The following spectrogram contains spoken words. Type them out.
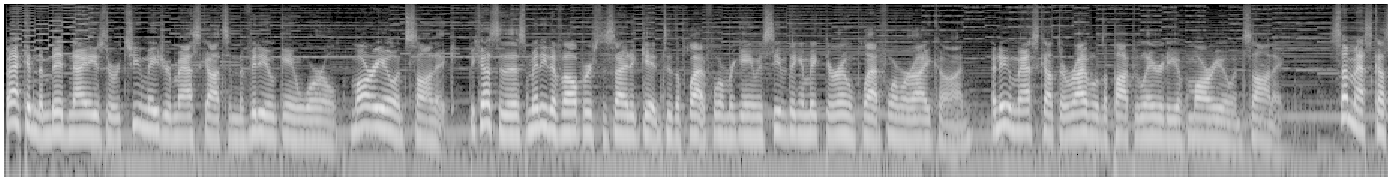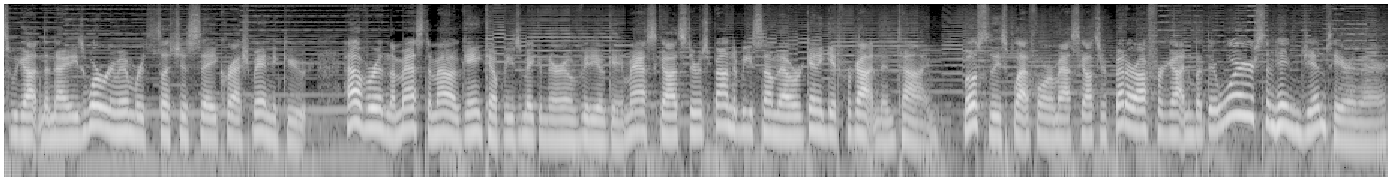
Back in the mid 90s, there were two major mascots in the video game world Mario and Sonic. Because of this, many developers decided to get into the platformer game and see if they can make their own platformer icon. A new mascot to rival the popularity of Mario and Sonic. Some mascots we got in the 90s were remembered, such as, say, Crash Bandicoot. However, in the mass amount of game companies making their own video game mascots, there was bound to be some that were going to get forgotten in time. Most of these platformer mascots are better off forgotten, but there were some hidden gems here and there.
